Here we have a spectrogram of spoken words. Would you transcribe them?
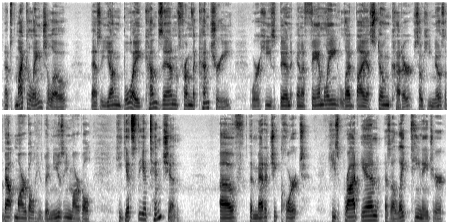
That's Michelangelo, as a young boy, comes in from the country where he's been in a family led by a stonecutter, so he knows about marble, he's been using marble. He gets the attention of the Medici court. He's brought in as a late teenager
